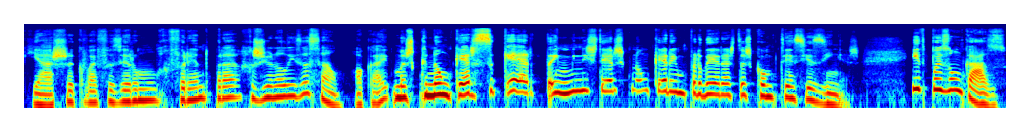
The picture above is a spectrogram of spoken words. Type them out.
que acha que vai fazer um referendo para a regionalização, ok? Mas que não quer sequer, tem ministérios que não querem perder estas competênciazinhas. E depois um caso,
